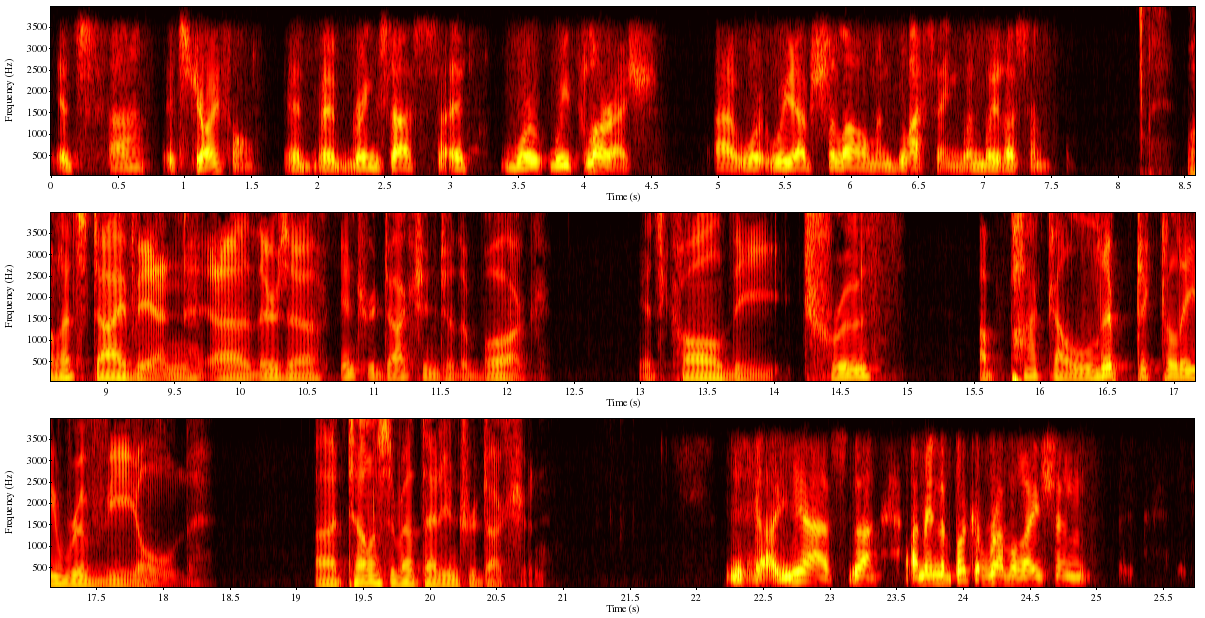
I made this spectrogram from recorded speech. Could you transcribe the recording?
it's uh, it's joyful. It, it brings us it we flourish uh, we have shalom and blessing when we listen. Well, let's dive in. Uh, there's a introduction to the book. It's called "The Truth Apocalyptically Revealed." Uh, tell us about that introduction. Yeah, yes, I mean the Book of Revelation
